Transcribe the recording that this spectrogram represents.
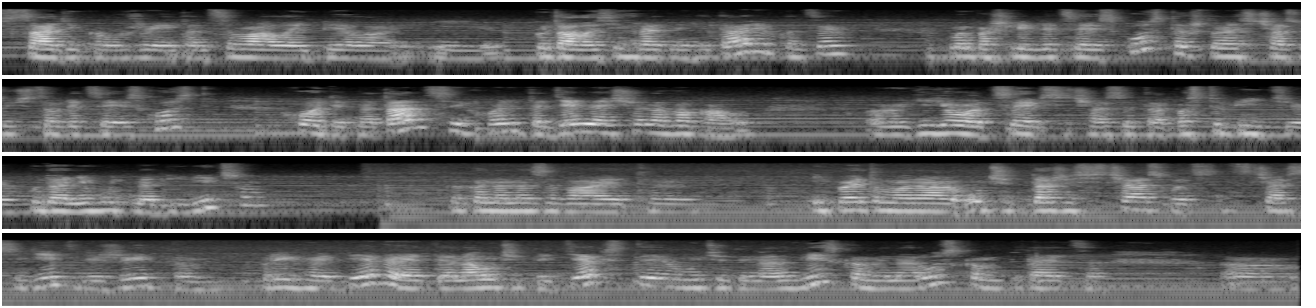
садика уже и танцевала, и пела, и пыталась играть на гитаре. В конце мы пошли в лицей искусств, так что она сейчас учится в лицее искусств, ходит на танцы и ходит отдельно еще на вокал. Ее цель сейчас это поступить куда-нибудь на певицу, как она называет. И поэтому она учит даже сейчас, вот сейчас сидит, лежит, там, прыгает, бегает, и она учит и тексты, учит и на английском, и на русском, пытается э,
